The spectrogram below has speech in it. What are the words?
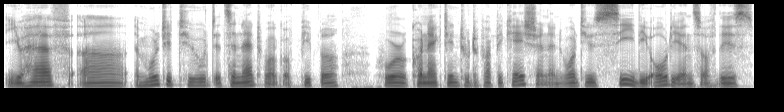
you have uh, a multitude, it's a network of people who are connecting to the publication. And what you see, the audience of these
